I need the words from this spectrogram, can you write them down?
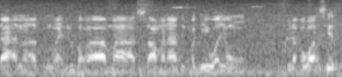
Na natin mga idol, baka masama natin paghiwa yung pinakawasir.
